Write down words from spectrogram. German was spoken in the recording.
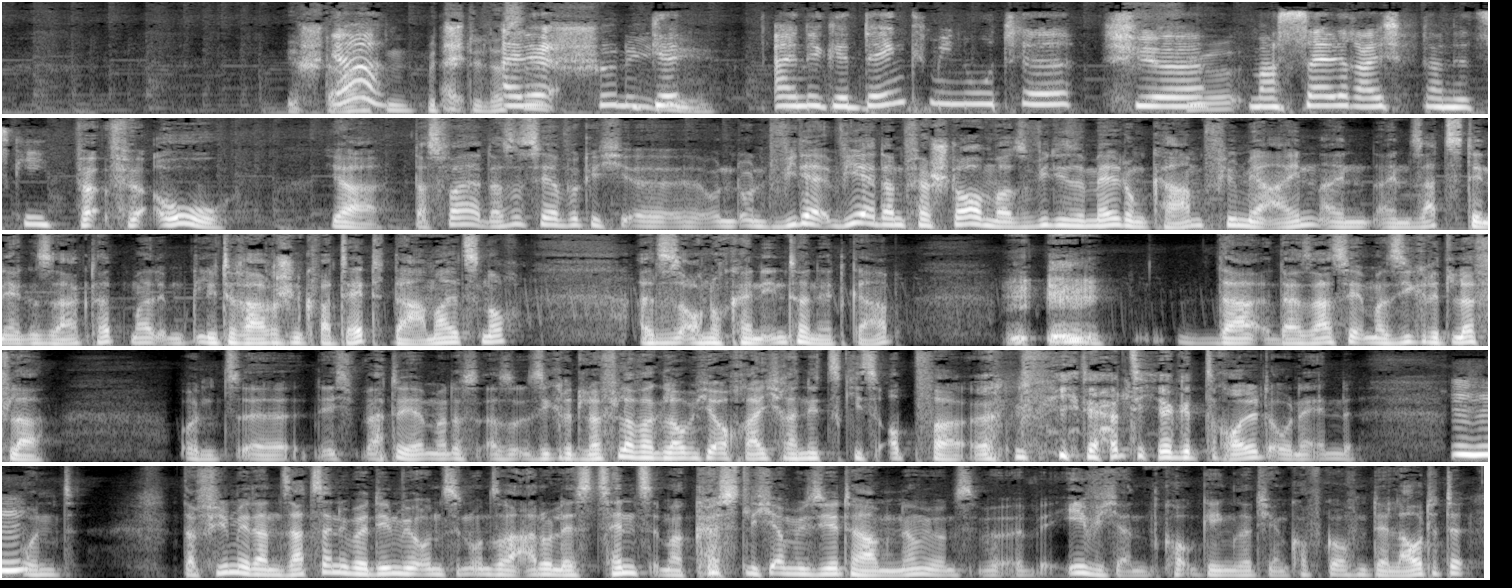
Wir starten Ja, mit Stille. Das ist eine schöne Ge- Idee. Eine Gedenkminute für, Für- Marcel Reich-Ranitzky. Für, für oh, ja, das war ja, das ist ja wirklich äh, und und wie der, wie er dann verstorben war, also wie diese Meldung kam, fiel mir ein, ein ein Satz, den er gesagt hat, mal im literarischen Quartett damals noch, als es auch noch kein Internet gab. Da da saß ja immer Sigrid Löffler und äh, ich hatte ja immer das, also Sigrid Löffler war glaube ich auch Reich Ranitzkys Opfer irgendwie, der hat die ja getrollt ohne Ende. Und da fiel mir dann ein Satz ein, über den wir uns in unserer Adoleszenz immer köstlich amüsiert haben. Ne? haben wir uns äh, ewig an, gegenseitig an den Kopf geworfen. Der lautete,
